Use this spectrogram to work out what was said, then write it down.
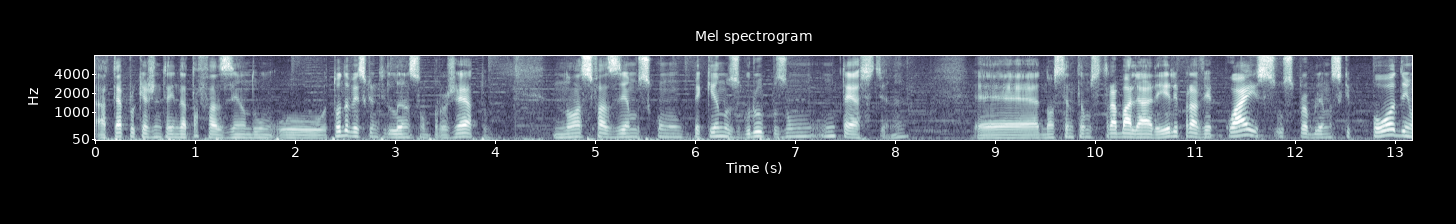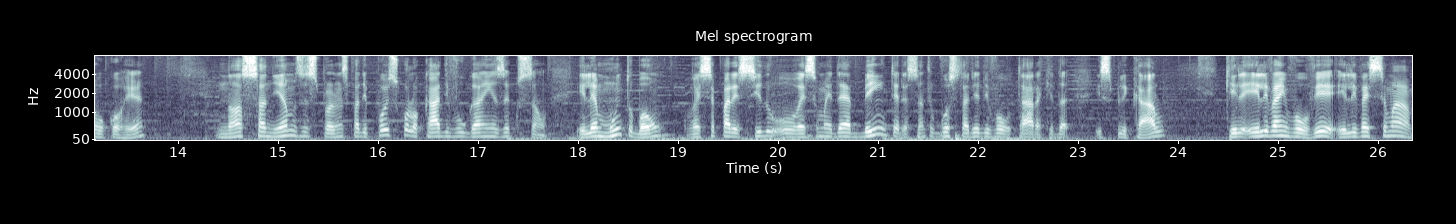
Até porque a gente ainda está fazendo um, o, toda vez que a gente lança um projeto, nós fazemos com pequenos grupos um, um teste, né? É, nós tentamos trabalhar ele para ver quais os problemas que podem ocorrer. Nós saneamos esses problemas para depois colocar, divulgar em execução. Ele é muito bom, vai ser parecido, vai ser uma ideia bem interessante. Eu gostaria de voltar aqui explicá-lo. Que ele, ele, vai envolver, ele vai ser uma,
